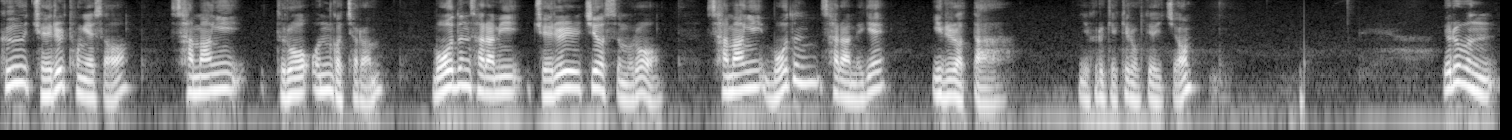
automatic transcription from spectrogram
그 죄를 통해서 사망이 들어온 것처럼 모든 사람이 죄를 지었으므로 사망이 모든 사람에게 이르렀다. 그렇게 기록되어 있죠. 여러분,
